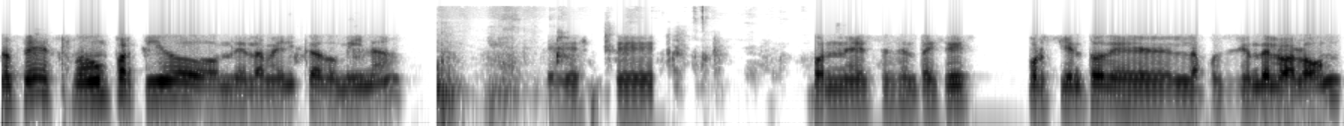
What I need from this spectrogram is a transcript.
no sé, fue un partido donde el América domina, este, con el 66% de la posición del balón,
